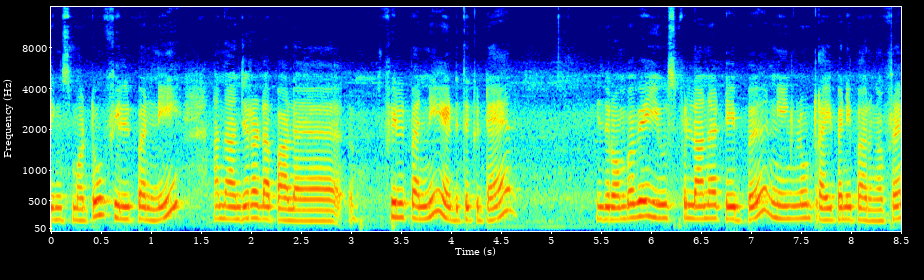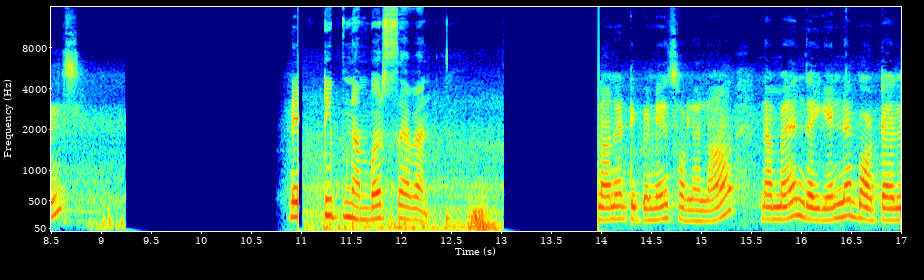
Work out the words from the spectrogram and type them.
திங்ஸ் மட்டும் ஃபில் பண்ணி அந்த அஞ்சரை டப்பாவில் ஃபில் பண்ணி எடுத்துக்கிட்டேன். இது ரொம்பவே யூஸ்ஃபுல்லான டிப்பு நீங்களும் ட்ரை பண்ணி பாருங்கள் ஃப்ரெண்ட்ஸ் டிப் நம்பர் செவன் லான டிப்புன்னே சொல்லலாம். நம்ம இந்த எண்ணெய் பாட்டில்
